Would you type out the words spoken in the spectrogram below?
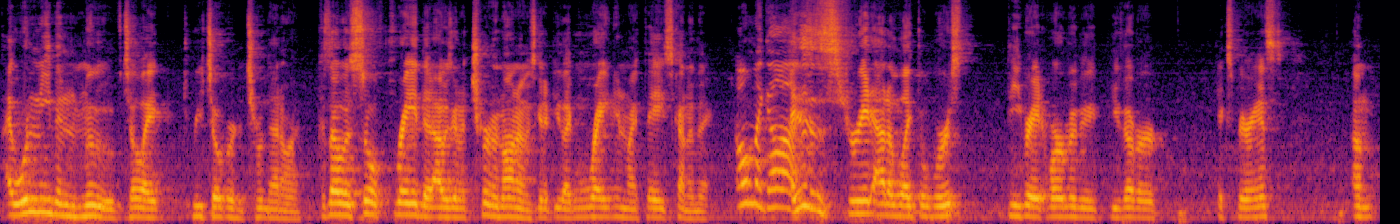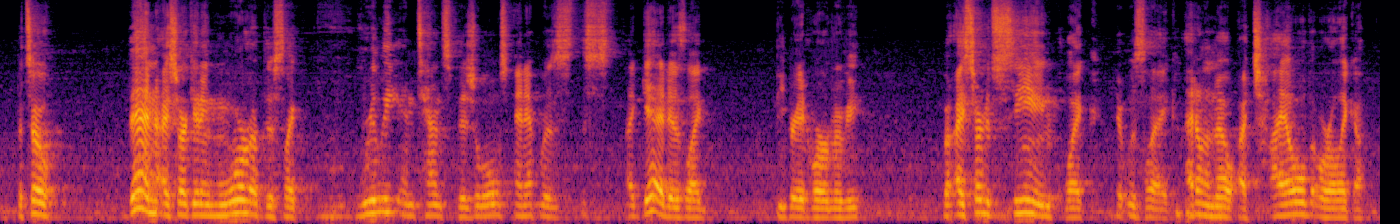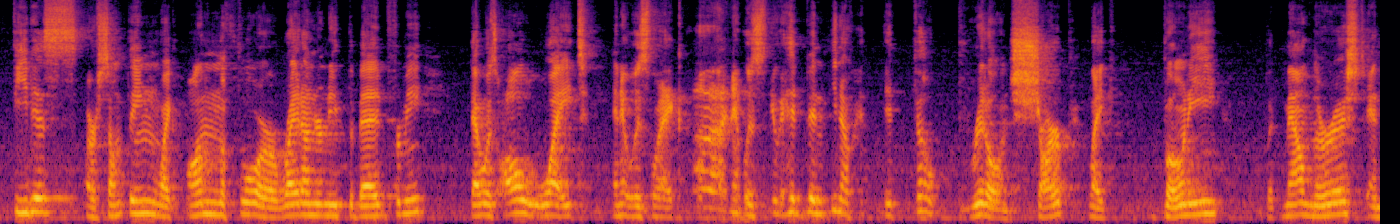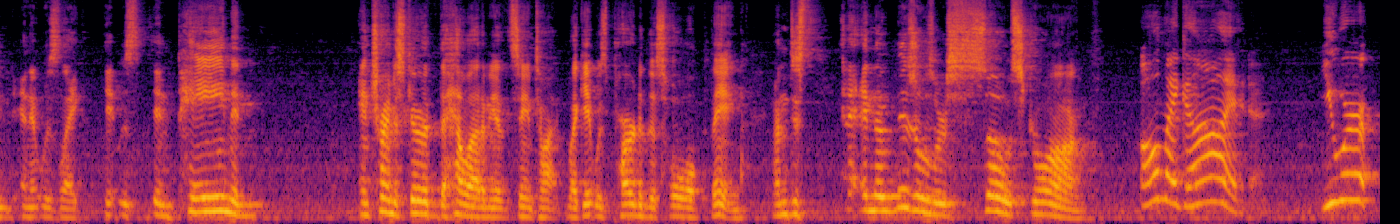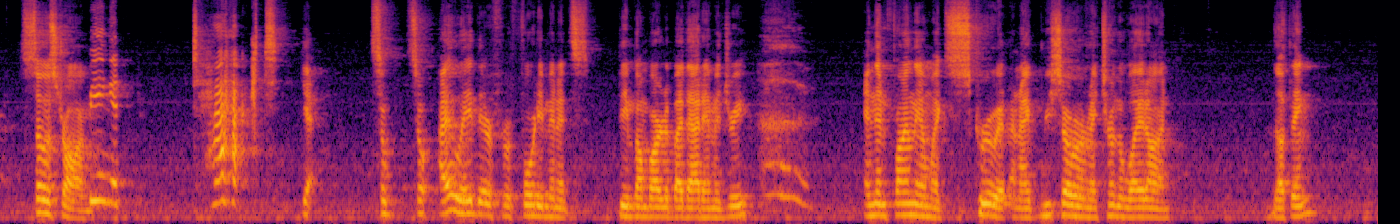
I wouldn't even move to like reach over to turn that on because I was so afraid that I was going to turn it on. and It was going to be like right in my face, kind of thing. Oh my god. And this is straight out of like the worst B-grade horror movie you've ever experienced. Um, but so then I start getting more of this like really intense visuals, and it was this get is like B-grade horror movie, but I started seeing like it was like I don't know a child or like a fetus or something like on the floor right underneath the bed for me that was all white and it was like uh, and it was it had been you know it, it felt brittle and sharp like bony but malnourished and and it was like it was in pain and and trying to scare the hell out of me at the same time. Like it was part of this whole thing. I'm just and, and the visuals were so strong. Oh my god. You were so strong. being attacked. Yeah. So so i laid there for 40 minutes being bombarded by that imagery. And then finally i'm like screw it. And i reach over and i turn the light on. Nothing.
